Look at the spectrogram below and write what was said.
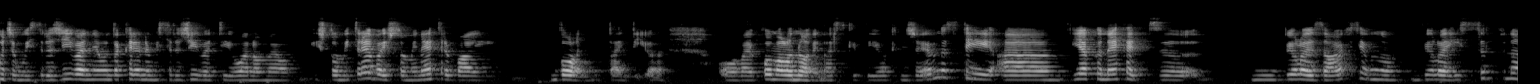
uđem u istraživanje, onda krenem istraživati onome što mi treba i što mi ne treba i volim taj dio, ovaj, pomalo novinarski dio književnosti. A, iako nekad e, bilo je zahtjevno, bilo je iscrpno,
